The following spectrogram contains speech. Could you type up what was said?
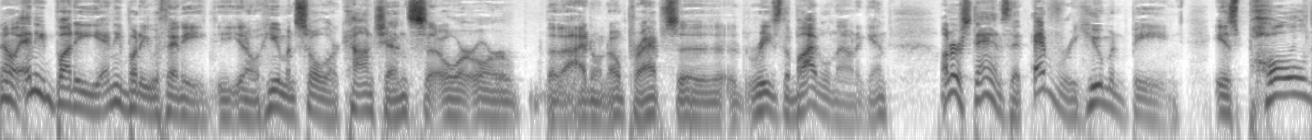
No, anybody, anybody with any, you know, human soul or conscience, or, or I don't know, perhaps uh, reads the Bible now and again, understands that every human being is pulled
